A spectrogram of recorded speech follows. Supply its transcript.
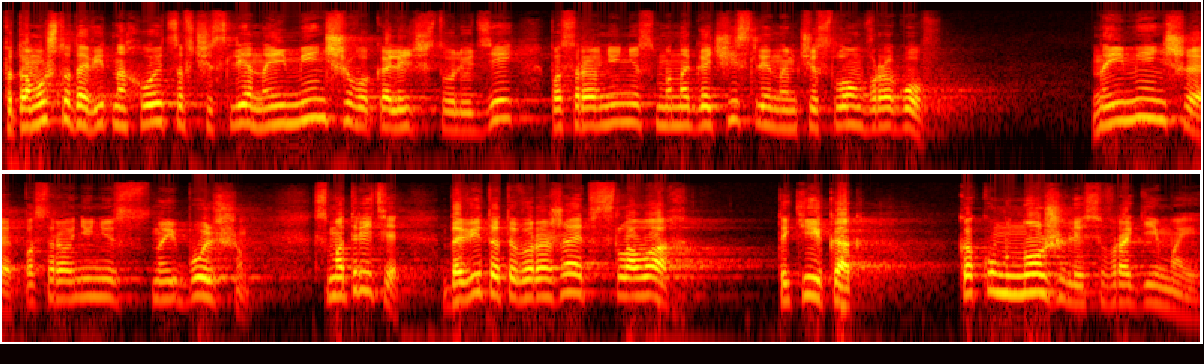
Потому что Давид находится в числе наименьшего количества людей по сравнению с многочисленным числом врагов. Наименьшее по сравнению с наибольшим. Смотрите, Давид это выражает в словах, такие как «Как умножились враги мои,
